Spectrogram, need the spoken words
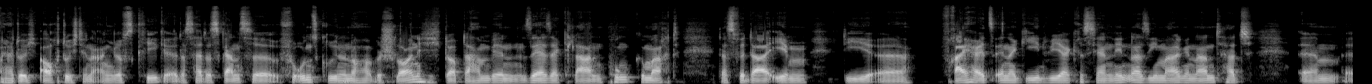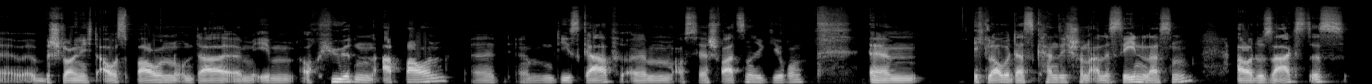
ja, durch, auch durch den Angriffskrieg. Äh, das hat das Ganze für uns Grüne nochmal beschleunigt. Ich glaube, da haben wir einen sehr, sehr klaren Punkt gemacht, dass wir da eben die äh, Freiheitsenergien, wie ja Christian Lindner sie mal genannt hat, ähm, äh, beschleunigt ausbauen und da ähm, eben auch Hürden abbauen, äh, ähm, die es gab ähm, aus der schwarzen Regierung. Ähm, ich glaube, das kann sich schon alles sehen lassen. Aber du sagst es,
